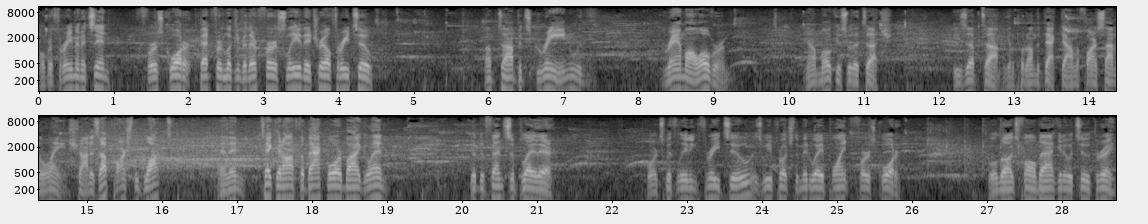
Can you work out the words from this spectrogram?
Over three minutes in, first quarter. Bedford looking for their first lead. They trail 3 2. Up top, it's Green with Graham all over him. Now Mokas with a touch. He's up top. Going to put it on the deck down the far side of the lane. Shot is up, partially blocked, and then taken off the backboard by Glenn. Good defensive play there. Portsmouth leading 3 2 as we approach the midway point, first quarter. Bulldogs fall back into a 2 3.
